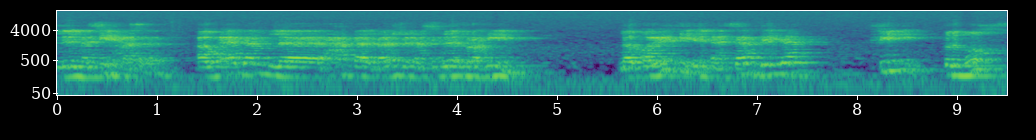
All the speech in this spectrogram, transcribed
للمسيح مثلا أو آدم حتى بلاش للمسيح لإبراهيم. لو قريتي الأنساب دي في في النص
